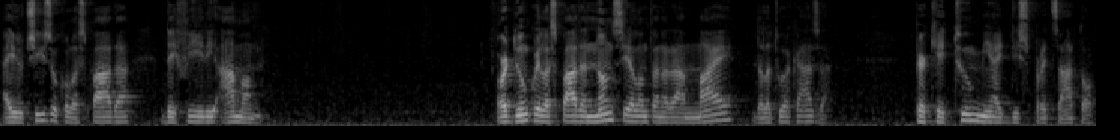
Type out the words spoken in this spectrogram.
hai ucciso con la spada dei figli Ammon. Or dunque la spada non si allontanerà mai dalla tua casa, perché tu mi hai disprezzato.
